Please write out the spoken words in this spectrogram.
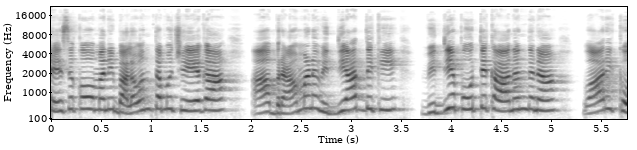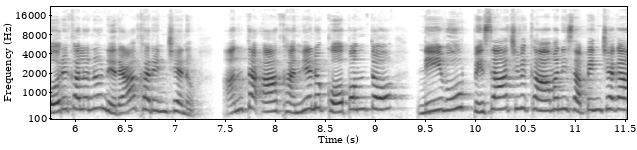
చేసుకోమని బలవంతము చేయగా ఆ బ్రాహ్మణ విద్యార్థికి విద్య పూర్తి కానందున వారి కోరికలను నిరాకరించెను. అంత ఆ కన్యలు కోపంతో నీవు పిశాచివి కామని శపించగా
